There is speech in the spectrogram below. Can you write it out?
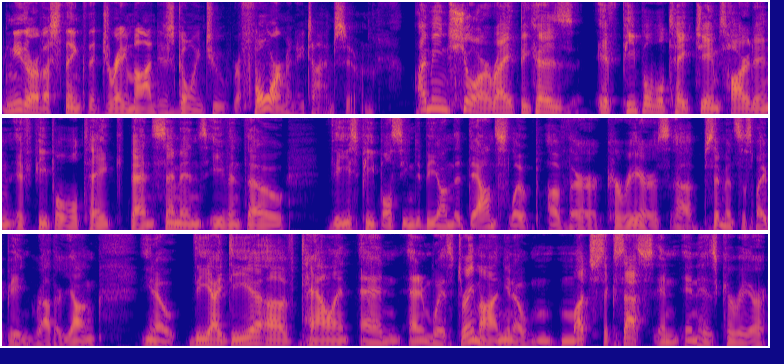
neither of us think that Draymond is going to reform anytime soon. I mean, sure, right? Because if people will take James Harden, if people will take Ben Simmons, even though these people seem to be on the downslope of their careers, uh, Simmons, despite being rather young, you know, the idea of talent and and with Draymond, you know, m- much success in in his career,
